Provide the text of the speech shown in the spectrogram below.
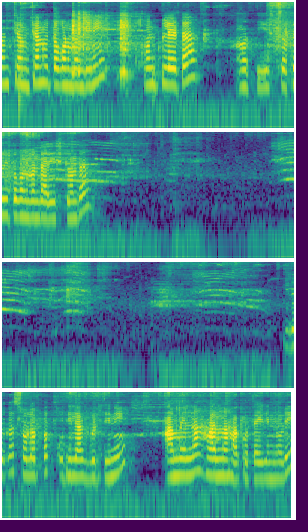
ಒಂದು ಚಮಚನೂ ತೊಗೊಂಡು ಬಂದೀನಿ. ಒಂದು ಪ್ಲೇಟ. ಮತ್ತು ಇಷ್ಟು ಸಕ್ರೆ ತೊಗೊಂಡು ಬಂದಾರಿ ಇಷ್ಟೊಂದು. ಇದಕ್ಕೆ ಸ್ವಲ್ಪ ಕುದಿಲಾಕ್ ಬಿಡ್ತೀನಿ. ಆಮೇಲೆ ನಾ ಹಾಲನ್ನ ಹಾಕೋತಾ ಇದ್ದೀನಿ ನೋಡಿ.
